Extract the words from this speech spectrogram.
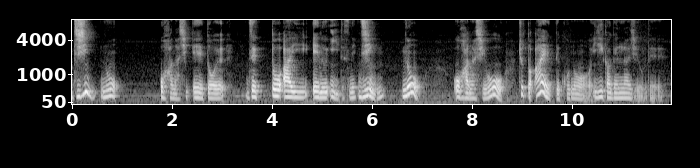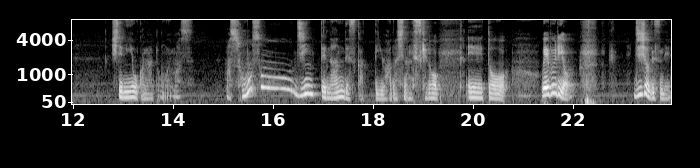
ジンのお話えー、っと ZINE ですね。ジンのお話をちょっとあえてこのいい加減ラジオでしてみようかなと思います。まあ、そもそもジンって何ですかっていう話なんですけど、えっ、ー、と、ウェブリオ。辞書ですね。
